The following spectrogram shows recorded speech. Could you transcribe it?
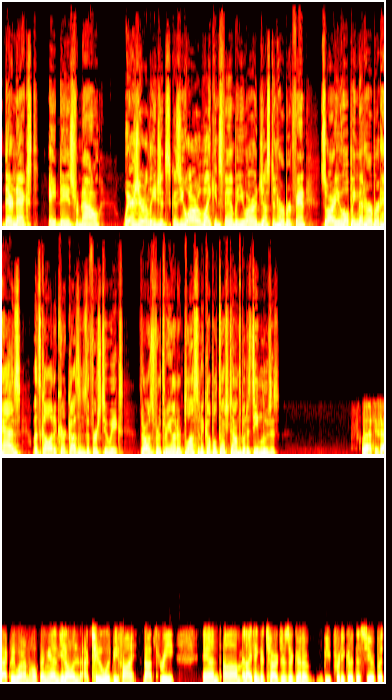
They're next eight days from now. Where's your allegiance? Because you are a Vikings fan, but you are a Justin Herbert fan. So are you hoping that Herbert has, let's call it a Kirk Cousins the first two weeks, throws for 300 plus and a couple touchdowns, but his team loses? Well, that's exactly what I'm hoping, and you know, and two would be fine, not three. And um, and I think the Chargers are going to be pretty good this year, but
